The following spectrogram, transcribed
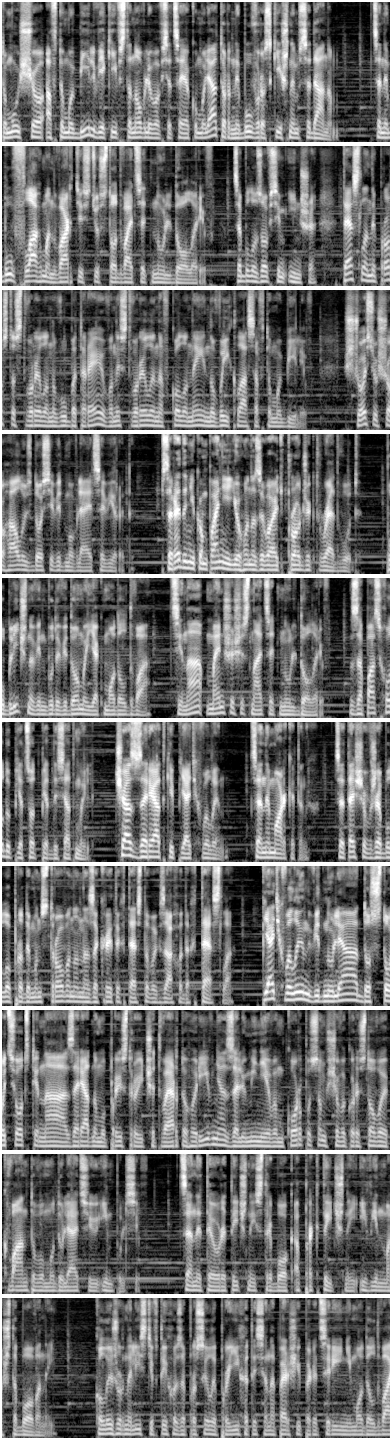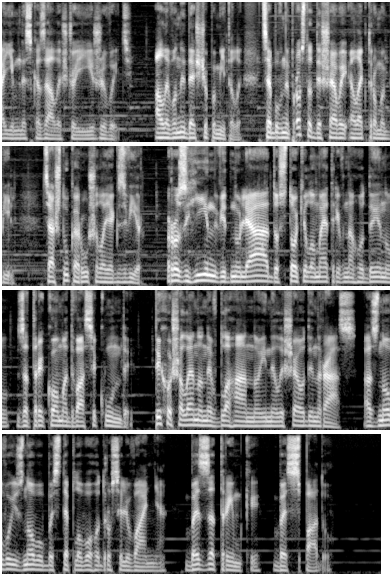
Тому що автомобіль, в який встановлювався цей акумулятор, не був розкішним седаном. Це не був флагман вартістю 120 0 доларів. Це було зовсім інше. Тесла не просто створила нову батарею, вони створили навколо неї новий клас автомобілів. Щось, у що галузь досі відмовляється вірити. Всередині компанії його називають Project Redwood. Публічно він буде відомий як Model 2. Ціна менше 16 0 доларів. Запас ходу 550 миль. Час зарядки 5 хвилин. Це не маркетинг. Це те, що вже було продемонстровано на закритих тестових заходах Тесла. 5 хвилин від 0 до 100 цьоцті на зарядному пристрої четвертого рівня з алюмінієвим корпусом, що використовує квантову модуляцію імпульсів. Це не теоретичний стрибок, а практичний, і він масштабований. Коли журналістів тихо запросили проїхатися на першій передсерійній Model 2, їм не сказали, що її живить. Але вони дещо помітили. Це був не просто дешевий електромобіль. Ця штука рушила як звір. Розгін від 0 до 100 км на годину за 3,2 секунди. Тихо, шалено, невблаганно і не лише один раз, а знову і знову без теплового дроселювання, без затримки, без спаду.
